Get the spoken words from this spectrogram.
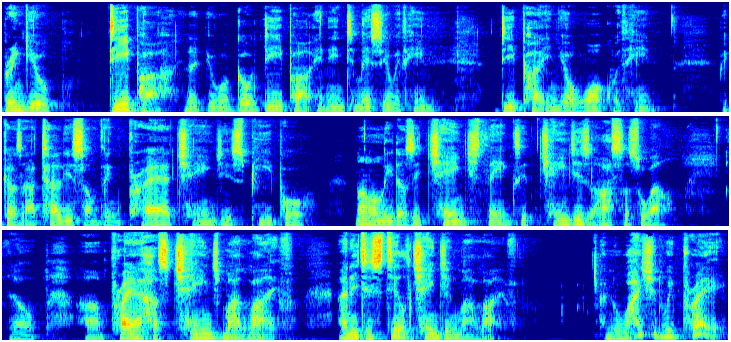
bring you deeper, that you will go deeper in intimacy with Him, deeper in your walk with Him. Because I tell you something, prayer changes people. Not only does it change things, it changes us as well. You know, uh, prayer has changed my life, and it is still changing my life. And why should we pray?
